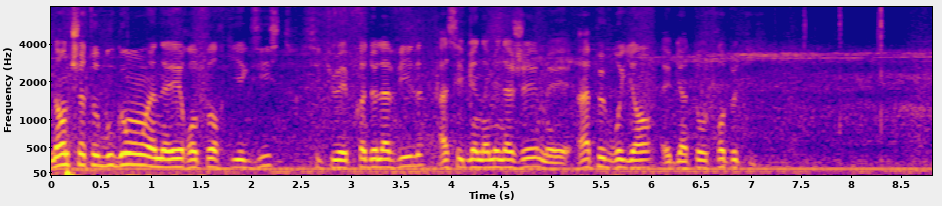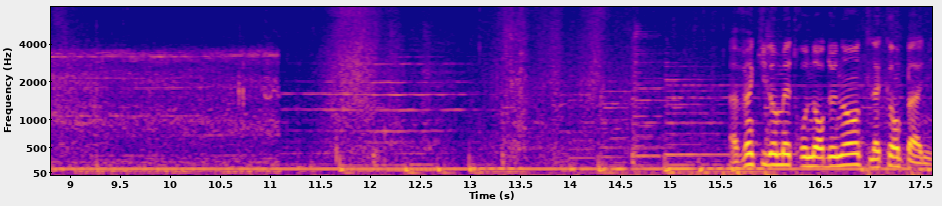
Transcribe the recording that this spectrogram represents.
Nantes-Château-Bougon, un aéroport qui existe, situé près de la ville, assez bien aménagé mais un peu bruyant et bientôt trop petit. À 20 km au nord de Nantes, la campagne.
